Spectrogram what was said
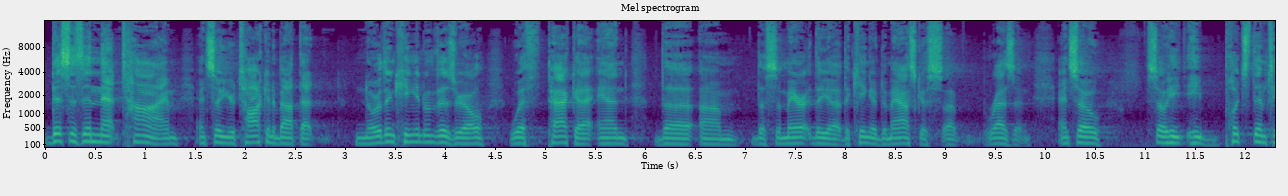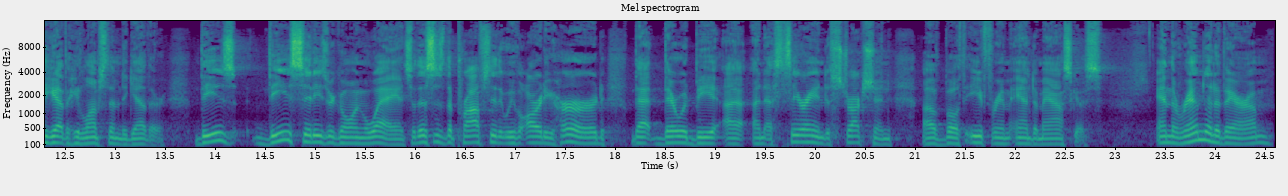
this is in that time. And so you're talking about that northern kingdom of Israel with Pekah and the, um, the, Samar- the, uh, the king of Damascus, uh, Rezin. And so, so he, he puts them together, he lumps them together. These, these cities are going away. And so this is the prophecy that we've already heard that there would be a, an Assyrian destruction of both Ephraim and Damascus. And the remnant of Aram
